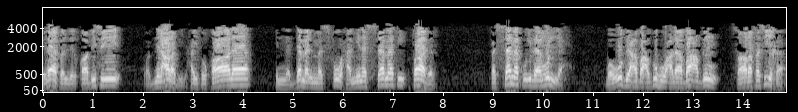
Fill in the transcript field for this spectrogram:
خلافا للقابسي وابن العربي حيث قال إن الدم المسفوح من السمك طاهر فالسمك إذا ملح ووضع بعضه على بعض صار فسيخا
